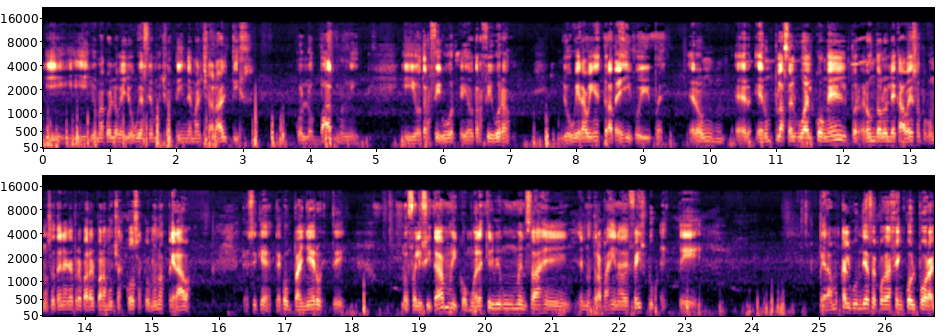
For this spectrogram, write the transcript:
Y, yo me acuerdo que yo voy a hacer mucho team de martial artis con los Batman y, y otras figuras y otras figuras. Yo hubiera bien estratégico y pues era un, era un placer jugar con él, pero era un dolor de cabeza porque uno se tenía que preparar para muchas cosas que uno no esperaba. Así que este compañero, este, lo felicitamos y como él escribió un mensaje en, nuestra página de Facebook, este, esperamos que algún día se pueda reincorporar.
